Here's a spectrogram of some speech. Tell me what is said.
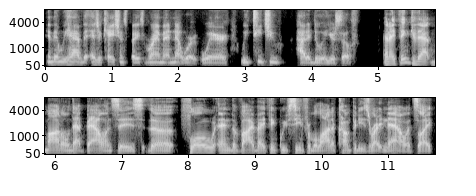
And then we have the education space Brandman Network where we teach you how to do it yourself. And I think that model and that balance is the flow and the vibe I think we've seen from a lot of companies right now. It's like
